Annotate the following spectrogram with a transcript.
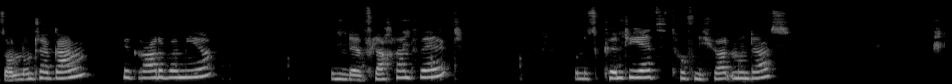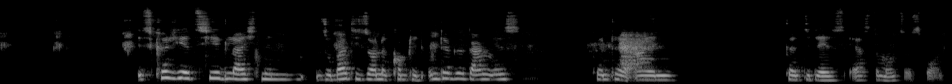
Sonnenuntergang hier gerade bei mir. In der Flachlandwelt. Und es könnte jetzt, hoffentlich hört man das. Es könnte jetzt hier gleich, einen, sobald die Sonne komplett untergegangen ist, könnte ein, könnte das erste Monster spawnen.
